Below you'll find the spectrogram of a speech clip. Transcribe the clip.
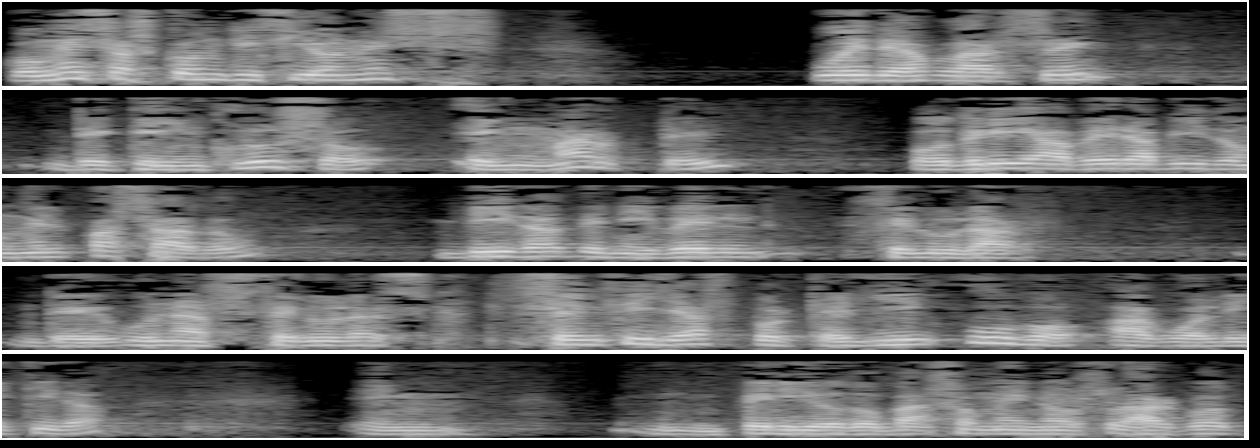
Con esas condiciones puede hablarse de que incluso en Marte podría haber habido en el pasado vida de nivel celular, de unas células sencillas, porque allí hubo agua líquida en un periodo más o menos largo,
